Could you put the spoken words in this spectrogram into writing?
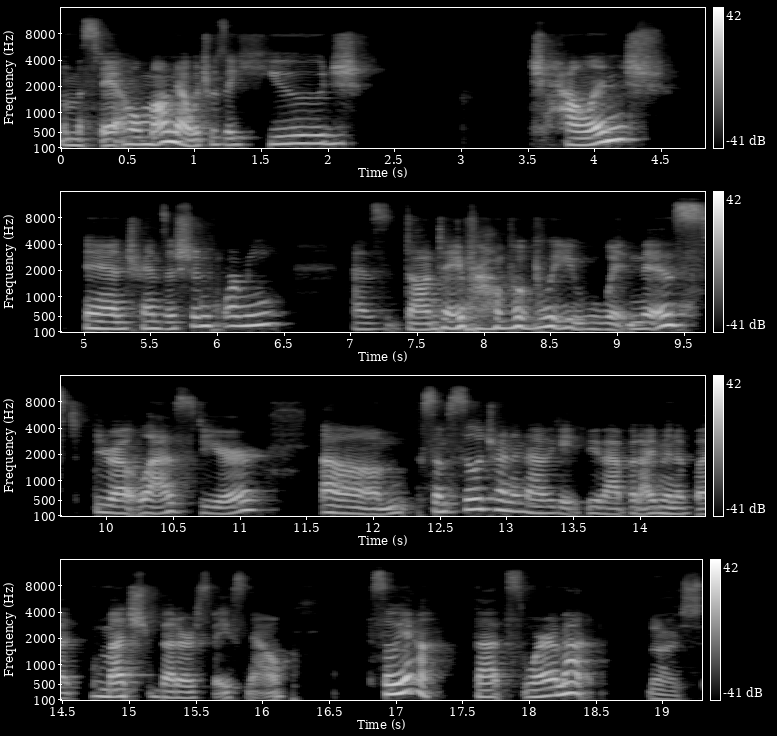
I'm a stay-at-home mom now, which was a huge challenge and transition for me as Dante probably witnessed throughout last year. Um, so I'm still trying to navigate through that, but I'm in a but much better space now. So yeah, that's where I'm at. Nice.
